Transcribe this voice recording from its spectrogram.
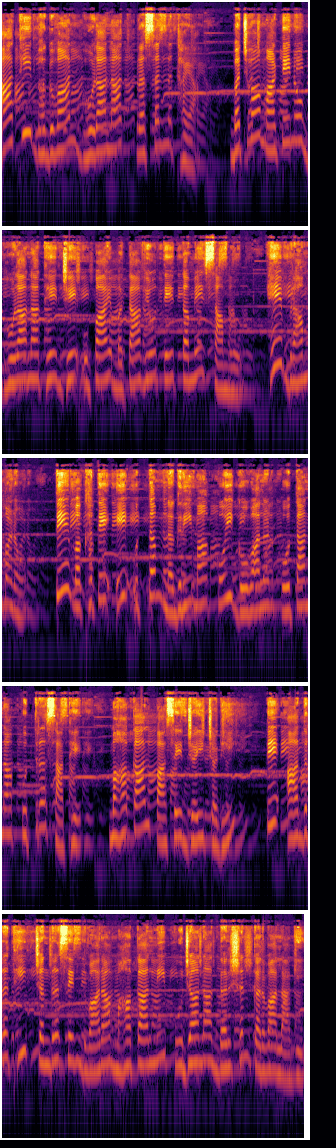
આથી ભગવાન ભોળાનાથ પ્રસન્ન થયા. બચવા માટેનો ભોળાનાથે જે ઉપાય બતાવ્યો તે તમે સાંભળો. હે બ્રાહ્મણો, તે વખતે એ ઉત્તમ નગરીમાં કોઈ ગોવાલણ પોતાના પુત્ર સાથે મહાકાલ પાસે જઈ ચઢી? તે આદ્રથી ચંદ્રસેન દ્વારા મહાકાલની પૂજાના દર્શન કરવા લાગી.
